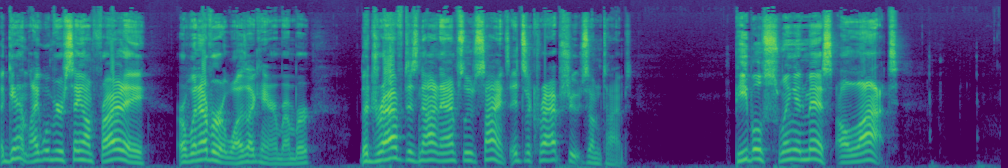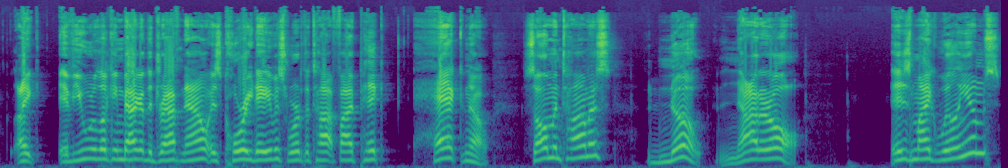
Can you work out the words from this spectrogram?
again, like what we were saying on Friday or whenever it was, I can't remember. The draft is not an absolute science. It's a crapshoot sometimes. People swing and miss a lot. Like, if you were looking back at the draft now, is Corey Davis worth the top five pick? Heck no. Solomon Thomas? No, not at all. Is Mike Williams?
